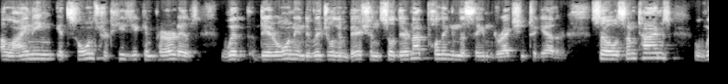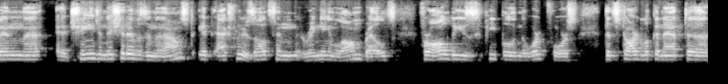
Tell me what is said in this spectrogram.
aligning its own strategic imperatives with their own individual ambitions. So they're not pulling in the same direction together. So sometimes when uh, a change initiative is announced, it actually results in ringing alarm bells for all these people in the workforce that start looking at uh,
